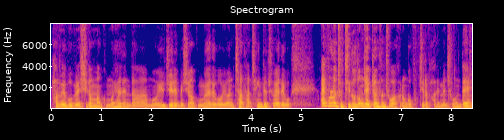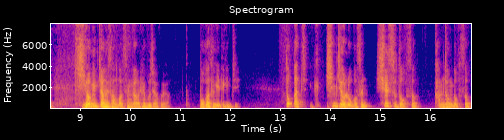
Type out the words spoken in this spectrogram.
하루에 뭐 몇 시간만 근무해야 된다. 뭐 일주일에 몇 시간 근무해야 되고 연차 다 챙겨줘야 되고. 아니 물론 좋지. 노동자 입장에선 좋아. 그런 거 복지를 받으면 좋은데 기업 입장에서 한번 생각을 해보자고요. 뭐가 더 이득인지. 똑같이 그, 심지어 로봇은 쉴 수도 없어. 감정도 없어.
